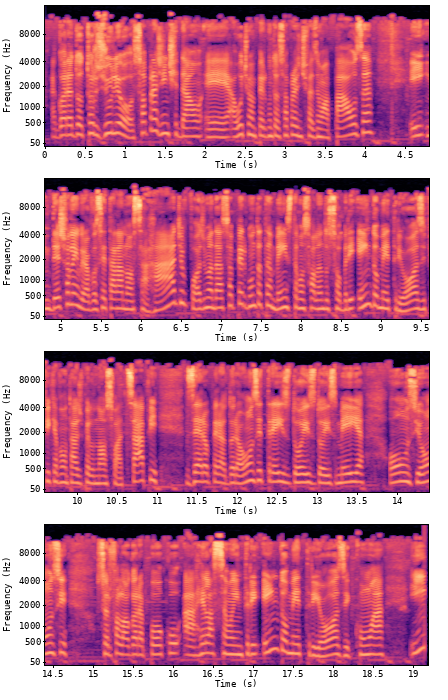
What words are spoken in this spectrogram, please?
Agora, doutor Júlio, só para a gente dar é, a última pergunta, só para a gente fazer uma pausa. E, e deixa eu lembrar, você está na nossa rádio, pode mandar sua pergunta também. Estamos falando sobre endometriose. Fique à vontade pelo nosso WhatsApp, 0 operadora 11 3226 1111. O senhor falou agora há pouco a relação entre endometriose com a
